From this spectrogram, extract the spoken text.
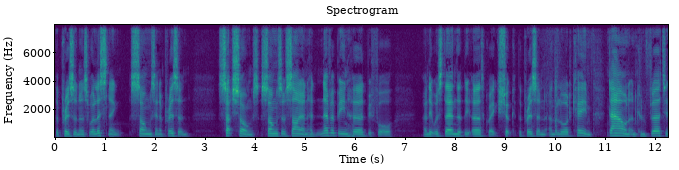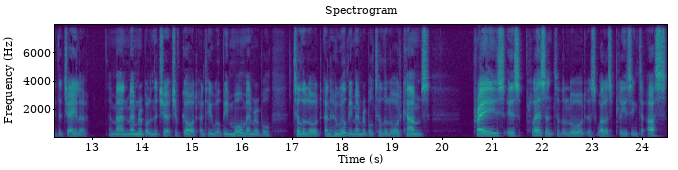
The prisoners were listening, songs in a prison. Such songs, songs of Zion, had never been heard before, and it was then that the earthquake shook the prison, and the Lord came down and converted the jailer, a man memorable in the church of God, and who will be more memorable till the Lord, and who will be memorable till the Lord comes. Praise is pleasant to the Lord as well as pleasing to us.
